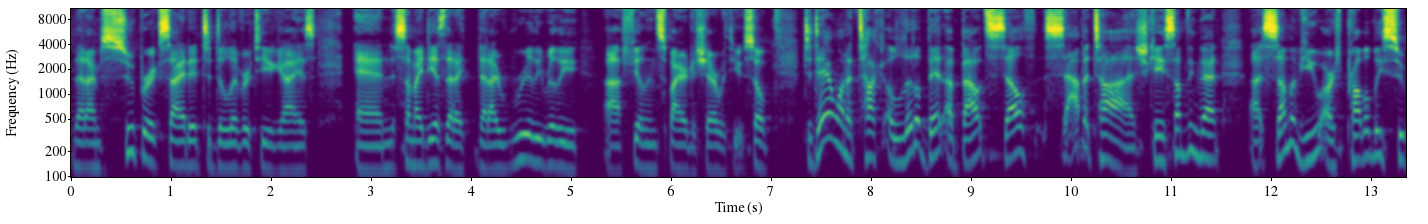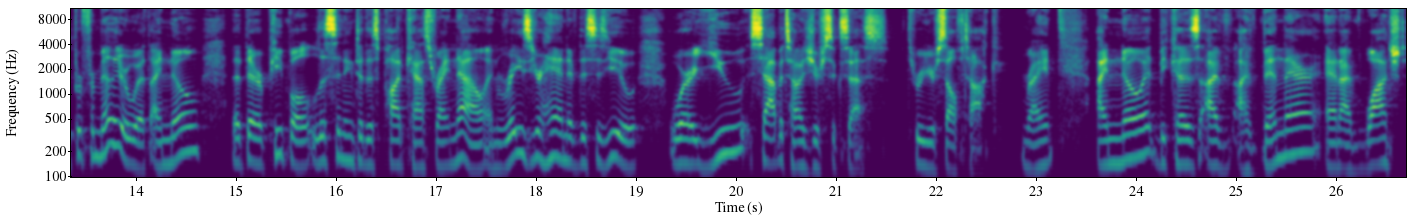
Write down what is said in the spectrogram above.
that I'm super excited to deliver to you guys, and some ideas that I that I really, really uh, feel inspired to share with you. So today, I want to talk a little bit about self sabotage. Okay, something that uh, some of you are probably super familiar with. I know that there are people listening to this podcast right now, and raise your hand if this is you, where you sabotage your success through your self talk right? I know it because I've I've been there and I've watched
